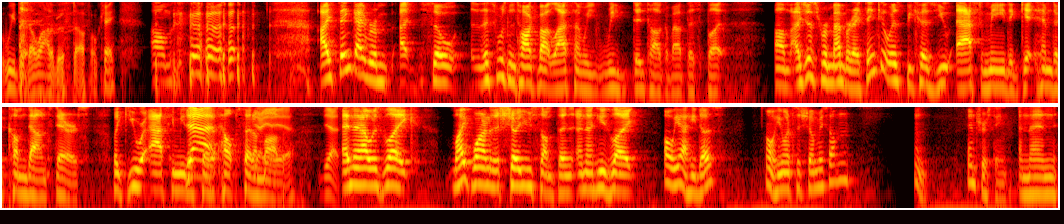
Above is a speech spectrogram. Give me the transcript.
we did a lot of this stuff. Okay. Um. I think I rem. I, so this wasn't talked about last time we we did talk about this, but um, I just remembered. I think it was because you asked me to get him to come downstairs. Like you were asking me to set, yes. help set Yeah, him yeah, up, yeah. Yes. and then I was like, Mike wanted to show you something, and then he's like, Oh yeah, he does. Oh, he wants to show me something. Hmm, interesting. And then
